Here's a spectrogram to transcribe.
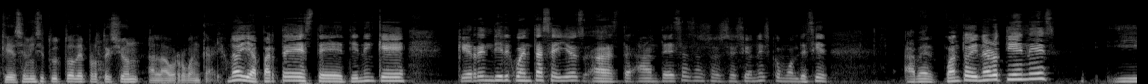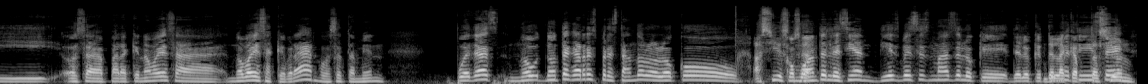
que es el Instituto de Protección al Ahorro Bancario. No, y aparte este tienen que, que rendir cuentas ellos hasta, ante esas asociaciones como el decir, a ver, ¿cuánto dinero tienes? Y o sea para que no vayas a no vayas a quebrar o sea también puedas no no te agarres prestando lo loco así es como antes le decían 10 veces más de lo que de lo que de la captación.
